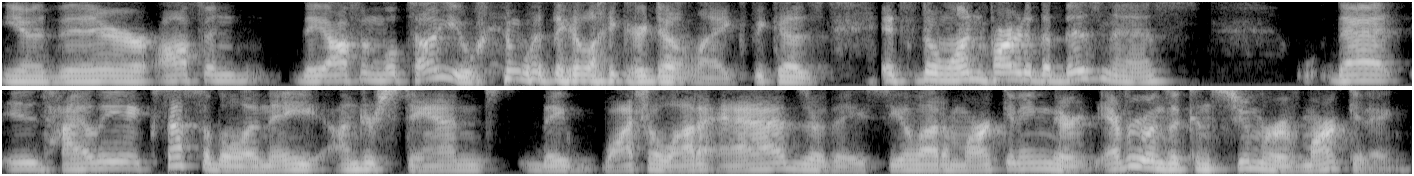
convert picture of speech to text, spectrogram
you know they're often they often will tell you what they like or don't like because it's the one part of the business that is highly accessible and they understand they watch a lot of ads or they see a lot of marketing. They're everyone's a consumer of marketing.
